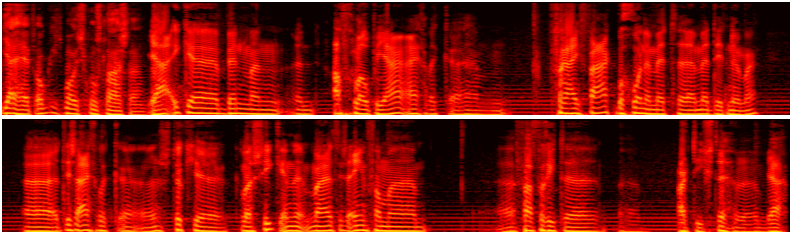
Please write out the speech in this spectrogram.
Jij hebt ook iets moois voor ons klaarstaan. Ja, ik ben mijn afgelopen jaar eigenlijk ehm, vrij vaak begonnen met, met dit nummer. het is eigenlijk een stukje klassiek, en, maar het is een van mijn favoriete artiesten, uh, ja,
